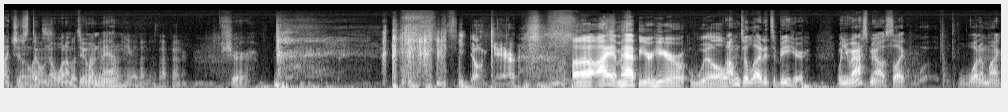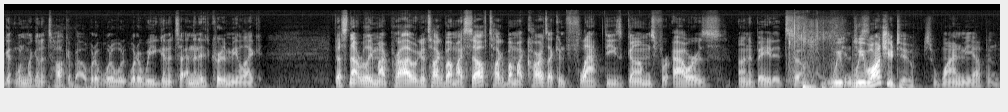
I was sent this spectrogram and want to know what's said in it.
I- just Then don't know what I'm doing, man. Here, then is that better? Sure. you don't care. Uh, I am happy you're here, Will. I'm delighted to be here. When you asked me, I was like, "What am I? What am I going to talk about? What? What? What are we going to?" Talk? And then it occurred to me, like, that's not really my pride. We're going to talk about myself, talk about my cards. I can flap these gums for hours unabated. So you we can we want you to. just wind me up and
